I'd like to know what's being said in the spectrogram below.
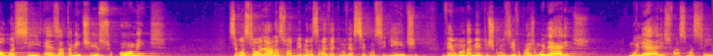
algo assim, é exatamente isso, homens. Se você olhar na sua Bíblia, você vai ver que no versículo seguinte vem um mandamento exclusivo para as mulheres. Mulheres, façam assim.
